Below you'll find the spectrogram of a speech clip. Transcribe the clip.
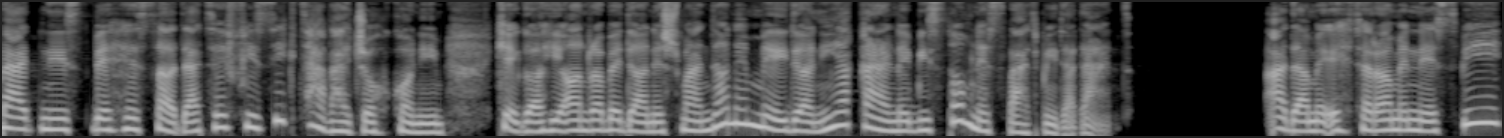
بد نیست به حسادت فیزیک توجه کنیم که گاهی آن را به دانشمندان میدانی قرن بیستم نسبت می‌دادند. عدم احترام نسبی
